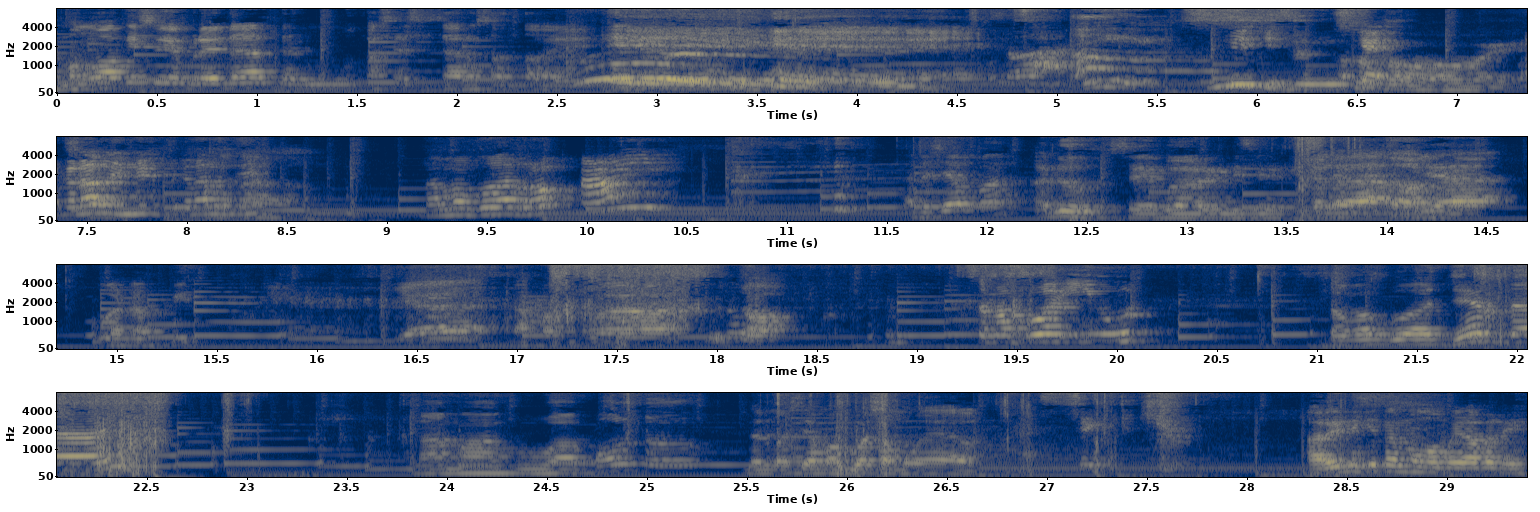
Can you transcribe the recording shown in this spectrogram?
Menguak isu yang beredar dan mengulasnya secara sotoy. Netizen Oke. sotoy. Perkenalin nih, perkenalin nih. Nama gua Roai. Ada siapa? Aduh, saya bareng di sini. Ya, ya. Gua David. Ya, nama gua Ucok. Sama gua Iut. Sama gua Jerdai Nama gua Poldo. dan masih sama gua Samuel. Sik. Hari ini kita mau ngomongin apa nih?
